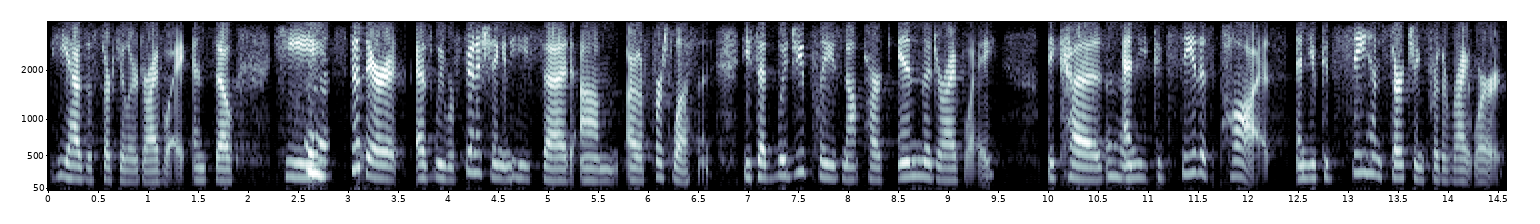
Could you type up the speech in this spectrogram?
he has a circular driveway, and so he Mhm. stood there as we were finishing, and he said, um, our first lesson, he said, "Would you please not park in the driveway?" Because, Mhm. and you could see this pause, and you could see him searching for the right words,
